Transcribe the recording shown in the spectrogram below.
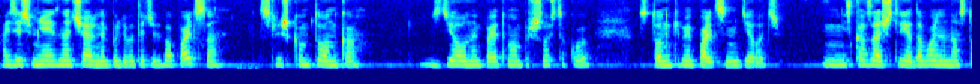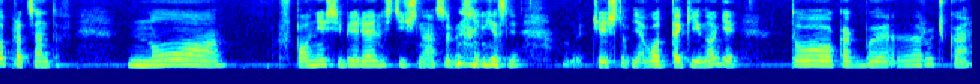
А здесь у меня изначально были вот эти два пальца слишком тонко сделаны, поэтому пришлось такую с тонкими пальцами делать. Не сказать, что я довольна на сто процентов, но вполне себе реалистично, особенно если честь, что у меня вот такие ноги, то как бы ручка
